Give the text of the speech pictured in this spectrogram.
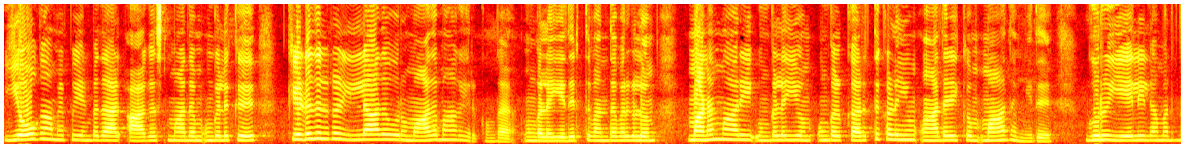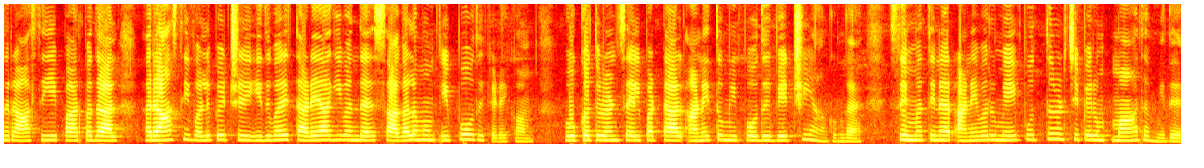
யோக அமைப்பு என்பதால் ஆகஸ்ட் மாதம் உங்களுக்கு கெடுதல்கள் இல்லாத ஒரு மாதமாக இருக்குங்க. உங்களை எதிர்த்து வந்தவர்களும் மனம் மாறி உங்களையும் உங்கள் கருத்துக்களையும் ஆதரிக்கும் மாதம் இது. குரு ஏழில் அமர்ந்து ராசியை பார்ப்பதால் ராசி வலுப்பெற்று இதுவரை தடையாகி வந்த சகலமும் இப்போது கிடைக்கும். ஊக்கத்துடன் செயல்பட்டால் அனைத்தும் இப்போது வெற்றியாகுங்க. சிம்மத்தினர் அனைவருமே புத்துணர்ச்சி பெறும் மாதம் இது.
